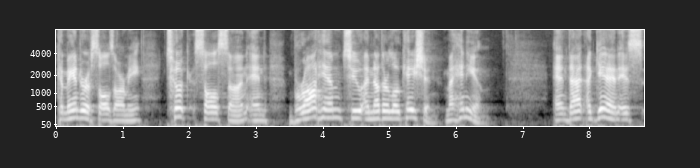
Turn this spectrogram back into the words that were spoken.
commander of Saul's army, took Saul's son and brought him to another location, Mahanaim. And that again is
